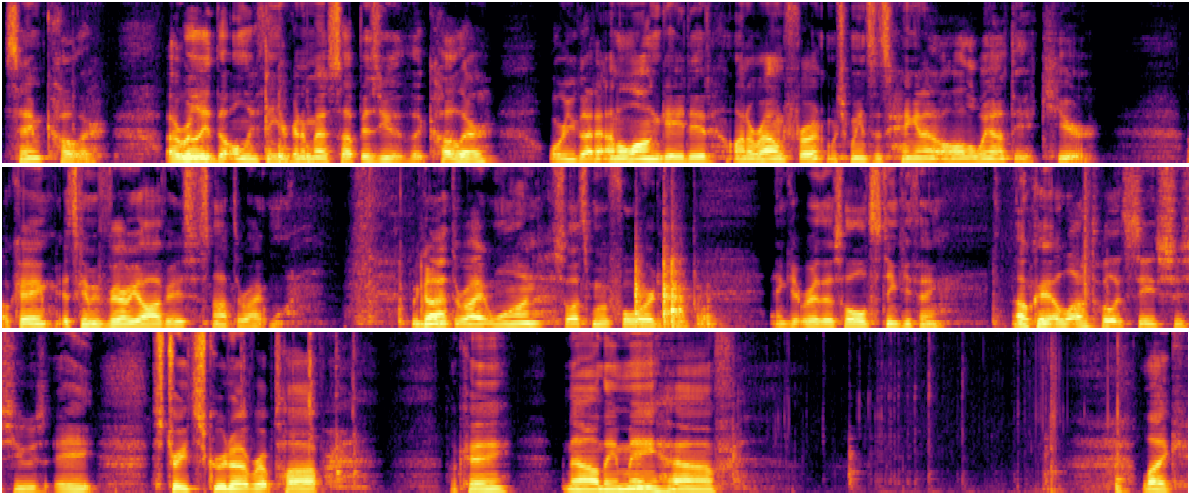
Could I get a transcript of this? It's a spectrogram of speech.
same color. Uh, really, the only thing you're gonna mess up is either the color or you got it elongated on a round front, which means it's hanging out all the way out to here. Okay, it's gonna be very obvious it's not the right one. We got the right one, so let's move forward and get rid of this old stinky thing. Okay, a lot of toilet seats just use a straight screwdriver up top. Okay, now they may have like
